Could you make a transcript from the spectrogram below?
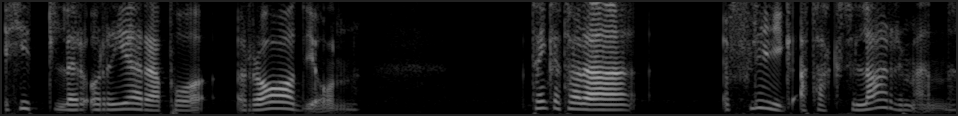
Hitler orera på radion. Tänk att höra flygattackslarmen.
